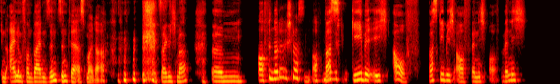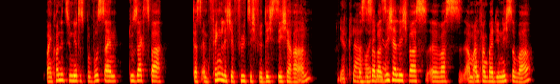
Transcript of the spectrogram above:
in einem von beiden sind, sind wir erstmal da, sage ich mal. Ähm, Offen oder geschlossen? Offen was oder geschlossen? gebe ich auf? Was gebe ich auf, wenn ich auf, wenn ich mein konditioniertes Bewusstsein, du sagst zwar, das Empfängliche fühlt sich für dich sicherer an, ja, klar. Das ist aber ja. sicherlich was, äh, was am Anfang bei dir nicht so war.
